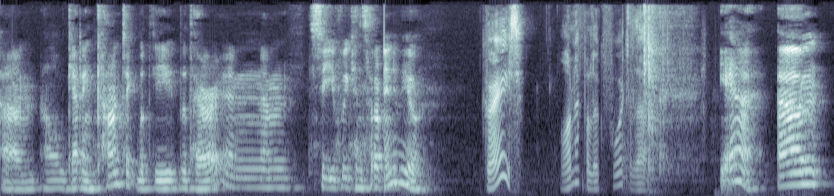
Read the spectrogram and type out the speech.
um, I'll get in contact with you with her and um, see if we can set up an interview. Great, wonderful. Look forward to that. Yeah. Um,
